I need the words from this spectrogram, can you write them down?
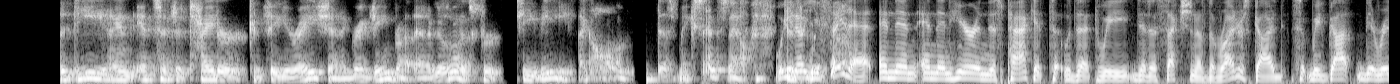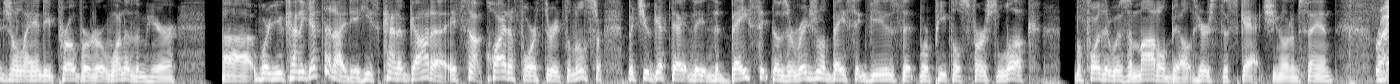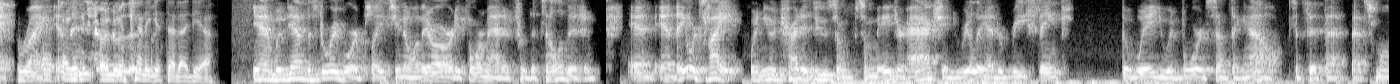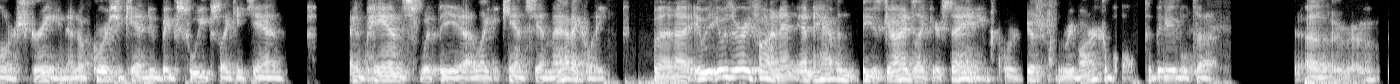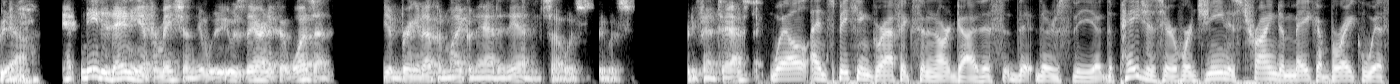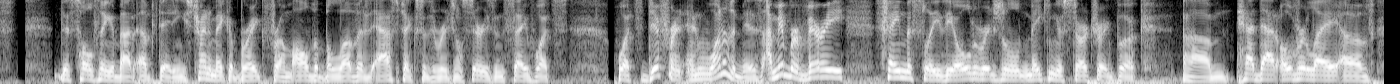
the D in, in such a tighter configuration. And Greg Jein brought that. He goes, oh, it's for TV. Like, oh, this makes sense now. Well, you know, you say that, and then and then here in this packet that we did a section of the writer's guide, so we've got the original Andy Proberter, one of them here, uh, where you kind of get that idea. He's kind of got a. It's not quite a four three. It's a little, but you get the, the the basic, those original basic views that were people's first look before there was a model built. Here's the sketch. You know what I'm saying? Right, right. And, And, then you, you, know, you kind of get that idea. Yeah, and we'd have the storyboard plates, you know, and they're already formatted for the television, and and they were tight. When you would try to do some some major action, you really had to rethink the way you would board something out to fit that that smaller screen. And of course, you can't do big sweeps like you can and pans with the uh, like you can't cinematically. But uh, it, it was very fun, and and having these guides, like you're saying, were just remarkable to be able to. Uh, Yeah. needed any information, it, it was there, and if it wasn't, you'd bring it up and Mike would add it in. So it was it was pretty fantastic. Well, and speaking graphics and an art guy, this th- there's the uh, the pages here where Gene is trying to make a break with this whole thing about updating. He's trying to make a break from all the beloved aspects of the original series and say what's what's different. And one of them is I remember very famously the old original Making of Star Trek book um, had that overlay of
